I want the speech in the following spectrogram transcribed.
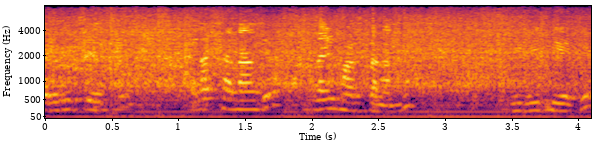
ಎರಡು ಸೇರಿಸಿ ಎಲ್ಲ ಚೆನ್ನಾಗಿ ಫ್ರೈ ಮಾಡ್ಕೊಳ್ಳೋಣ ಈ ರೀತಿಯಾಗಿ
